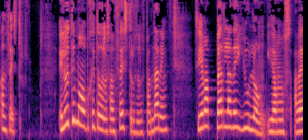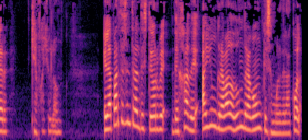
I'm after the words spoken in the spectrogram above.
ancestros. El último objeto de los ancestros de los Pandaren se llama Perla de Yulon y vamos a ver quién fue Yulon. En la parte central de este orbe de Jade hay un grabado de un dragón que se muerde la cola.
